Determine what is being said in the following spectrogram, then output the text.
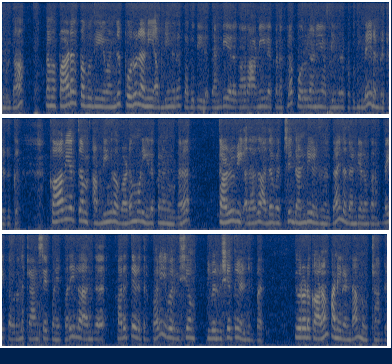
நூல் தான். நம்ம பாடப்பகுதியை வந்து பொருள் அணி அப்படிங்கிற பகுதியில் தண்டி அலங்காரம் அணி இலக்கணத்தில் பொருள் அணி அப்படிங்கிற பகுதியில் இடம்பெற்றிருக்கு. காவியர்த்தம் அப்படிங்கிற வடமொழி இலக்கண நூலை தழுவி அதாவது அதை வச்சு தண்டி எழுதுனது தான் இந்த தண்டி அலங்காரம். லைக் அவர் வந்து டிரான்ஸ்லேட் பண்ணியிருப்பாரு இல்லை அந்த கருத்தை எடுத்திருப்பாரு இவர் விஷயம் இவர் விஷயத்தில் எழுதியிருப்பார் இவரோட காலம் பன்னிரெண்டாம் நூற்றாண்டு.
